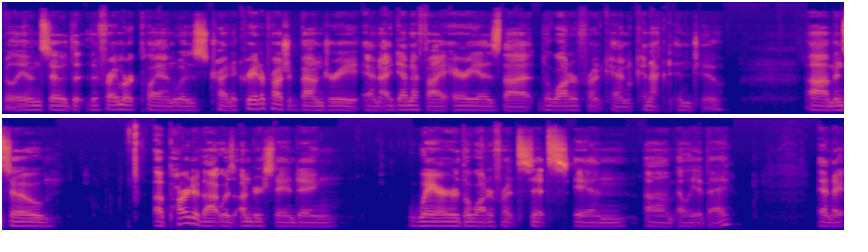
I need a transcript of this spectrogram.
really. And so the, the framework plan was trying to create a project boundary and identify areas that the waterfront can connect into. Um, and so a part of that was understanding where the waterfront sits in um, Elliott Bay and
